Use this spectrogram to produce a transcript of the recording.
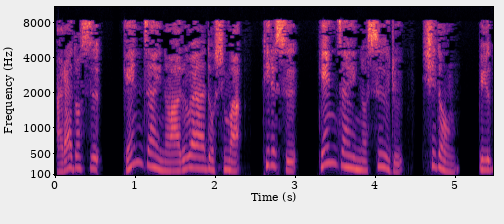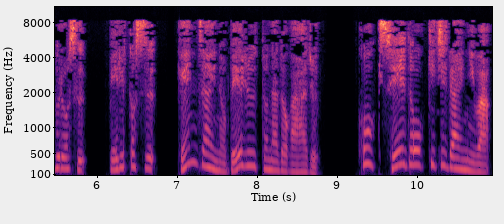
アラドス、現在のアルワード島、ティルス、現在のスール、シドン、ビュブロス、ベルトス、現在のベールートなどがある。後期青銅器時代には、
